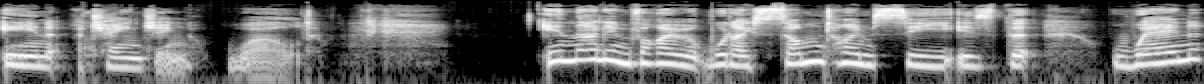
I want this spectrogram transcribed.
in a changing world in that environment, what I sometimes see is that when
